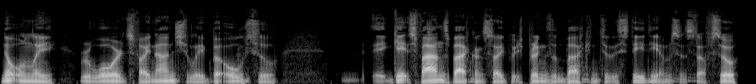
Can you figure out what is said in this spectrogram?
not only rewards financially, but also it gets fans back on side, which brings them back into the stadiums and stuff. So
